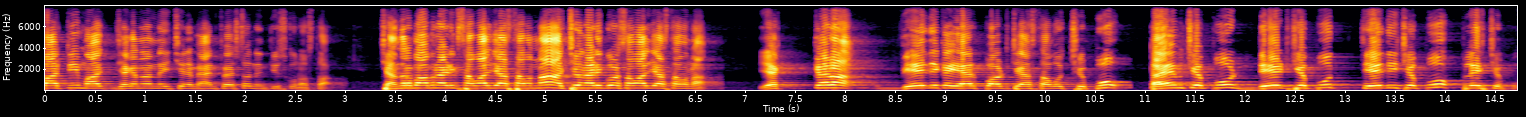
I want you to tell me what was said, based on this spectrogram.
పార్టీ మా జగన్ అన్న ఇచ్చిన మేనిఫెస్టో నేను తీసుకుని వస్తాను చంద్రబాబు నాయుడికి సవాల్ చేస్తా ఉన్నా అచ్చెన్నాయుడికి కూడా సవాల్ చేస్తా ఉన్నా. ఎక్కడ వేదిక ఏర్పాటు చేస్తావో చెప్పు టైం చెప్పు డేట్ చెప్పు తేదీ చెప్పు ప్లేస్ చెప్పు.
